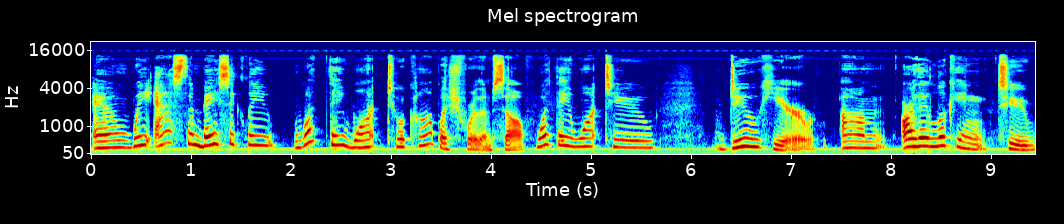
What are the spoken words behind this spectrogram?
and we ask them basically what they want to accomplish for themselves, what they want to do here. Um, are they looking to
